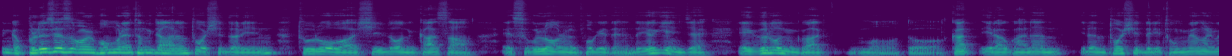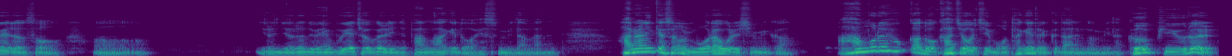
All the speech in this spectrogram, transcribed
그러니까 블레셋은 오늘 본문에 등장하는 도시들인 두로와 시돈, 가사, 에스글론을 보게 되는데 여기에 이제 에그론과 뭐 또 갓이라고 하는 이런 도시들이 동맹을 맺어서 어 이런 여러 외부의 적을 이제 방어하기도 했습니다만 하나님께서는 뭐라고 그러십니까? 아무런 효과도 가져오지 못하게 될 거다는 겁니다. 그 비유를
